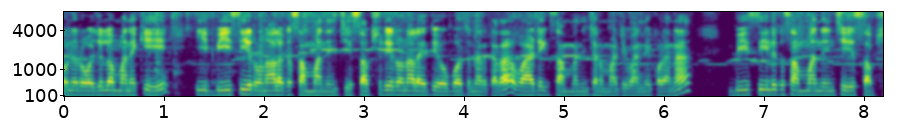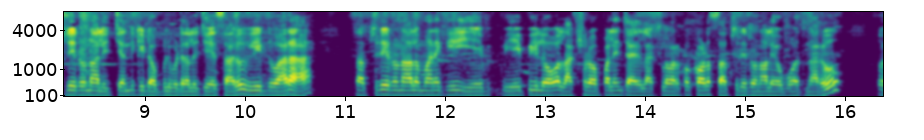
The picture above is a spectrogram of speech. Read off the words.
కొన్ని రోజుల్లో మనకి ఈ బీసీ రుణాలకు సంబంధించి సబ్సిడీ రుణాలు అయితే ఇవ్వబోతున్నారు కదా వాటికి సంబంధించిన మాట ఇవన్నీ కూడా బీసీలకు సంబంధించి సబ్సిడీ రుణాలు ఇచ్చేందుకు డబ్బులు విడుదల చేశారు. వీటి ద్వారా సబ్సిడీ రుణాలు మనకి ఏ ఏపీలో లక్ష రూపాయల నుంచి ఐదు లక్షల వరకు కూడా సబ్సిడీ రుణాలు ఇవ్వబోతున్నారు. సో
